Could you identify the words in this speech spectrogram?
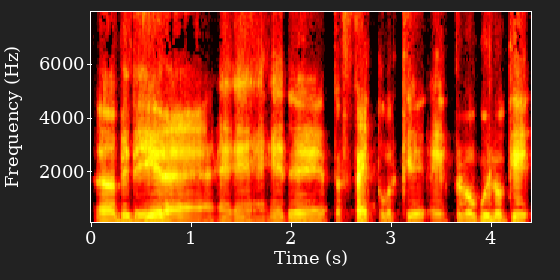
eh, vedere ed è perfetto perché è proprio quello che,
